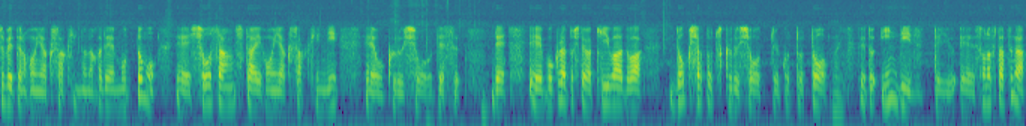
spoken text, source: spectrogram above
すべ、全ての翻訳作品の中で最も、えー称賛したい翻訳作品に、えー贈る賞です。で、えー僕らとしてはキーワードは読者と作る賞ということと、はい。それとインディーズっていう、えーその2つが、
